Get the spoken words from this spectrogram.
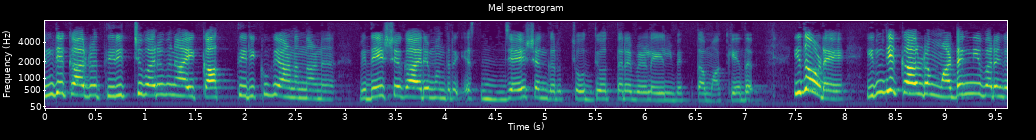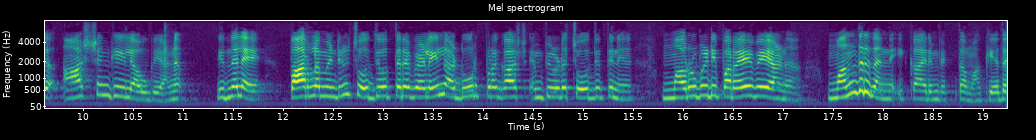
ഇന്ത്യക്കാരുടെ തിരിച്ചുവരവിനായി കാത്തിരിക്കുകയാണെന്നാണ് വിദേശകാര്യമന്ത്രി എസ് ജയശങ്കർ ചോദ്യോത്തര വേളയിൽ വ്യക്തമാക്കിയത്. ഇതോടെ ഇന്ത്യക്കാരുടെ മടങ്ങി വരവ് ആശങ്കയിലാവുകയാണ്. ഇന്നലെ പാർലമെന്റിൽ ചോദ്യോത്തരവേളയിൽ അടൂർ പ്രകാശ് എം പിയുടെ ചോദ്യത്തിന് മറുപടി പറയവെയാണ് മന്ത്രി തന്നെ ഇക്കാര്യം വ്യക്തമാക്കിയത്.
